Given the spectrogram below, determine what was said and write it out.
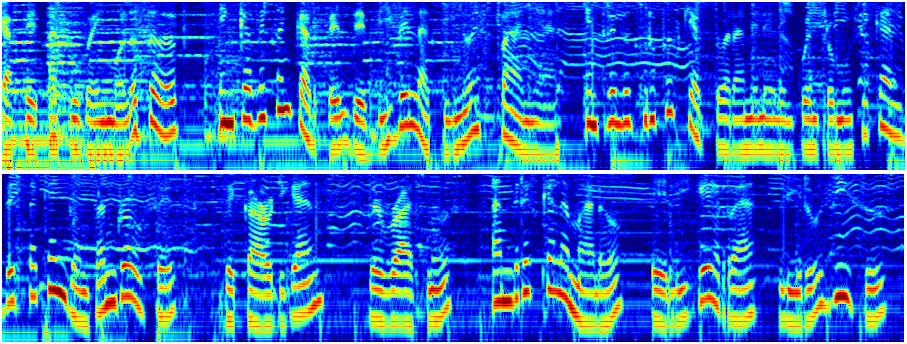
Café Tacuba y Molotov encabezan cartel de Vive Latino España. Entre los grupos que actuarán en el encuentro musical destacan Guns N' Roses, The Cardigans, The Rasmus, Andrés Calamaro, Eli Guerra, Little Jesus,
